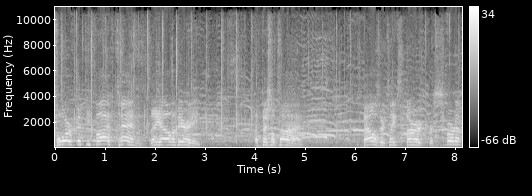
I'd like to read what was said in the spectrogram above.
455.10, Lydia Olivieri. Official time. Bowser takes third for Smyrna.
